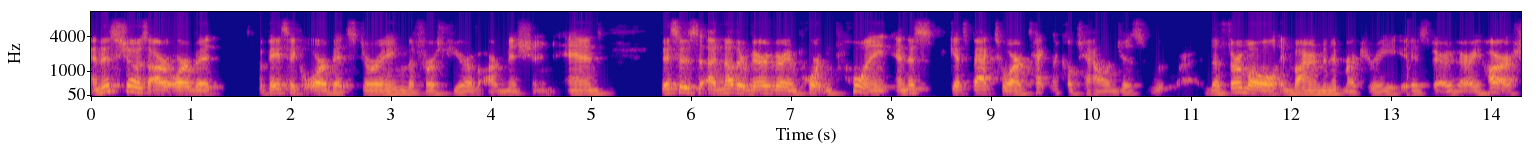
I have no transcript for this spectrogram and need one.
And this shows our orbit basic orbits during the first year of our mission. And this is another very, very important point, and this gets back to our technical challenges. The thermal environment at Mercury is very, very harsh.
